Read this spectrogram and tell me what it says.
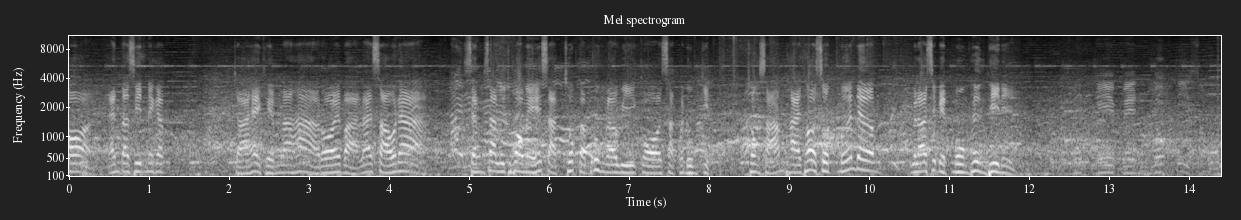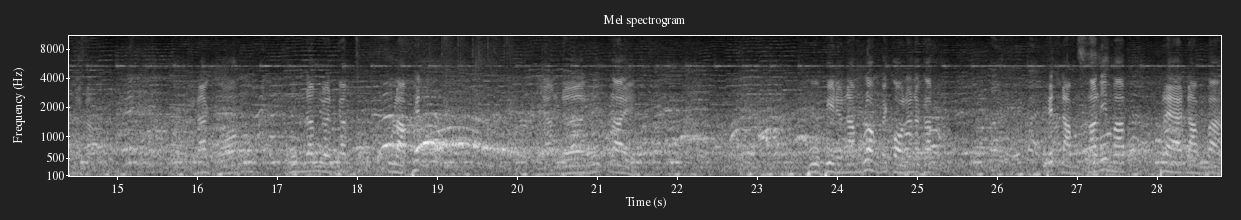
อแอนตาซินนะครับจ่ายให้เข็มละ 500 บาทและเสาหน้า แซมสันลุยเฉพาะเมเหศักดิ์ชกกับรุ่งราวีกอศักดิ์พดุงกิจ ช่อง 3 ถ่ายทอดสดเหมือนเดิม เวลา 11 โมงครึ่งที่นี่นี่เป็นยกที่สองนะครับด้านของมุมน้ำเงินครับกุหลาบเพชรยังเดินลุกไล่ผู้พี่เนี่ยนำร่องไปก่อนแล้วนะครับ เพชรดำคราวนี้มาแพรดำบ้าง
